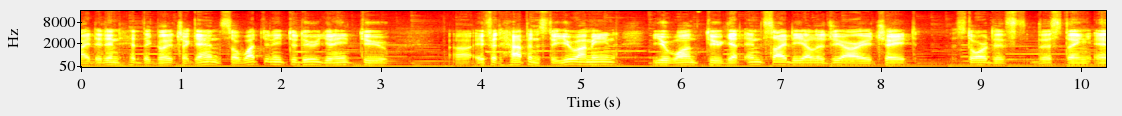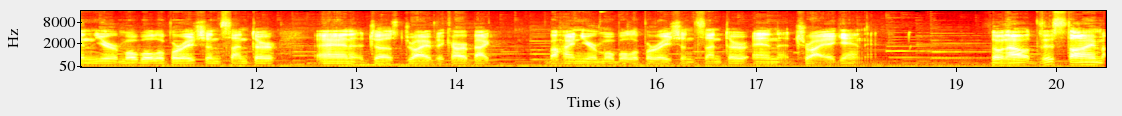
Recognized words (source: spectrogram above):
I didn't hit the glitch again, so what you need to do, you need to, uh, if it happens to you I mean, you want to get inside the Elegy RH8, store this, this thing in your mobile operation center and just drive the car back behind your mobile operation center and try again. So now this time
